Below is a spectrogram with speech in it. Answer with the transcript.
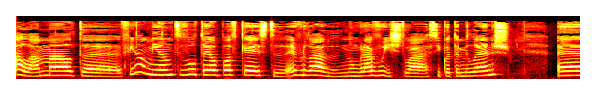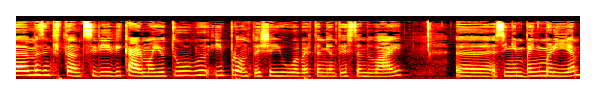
Olá malta! Finalmente voltei ao podcast. É verdade, não gravo isto há 50 mil anos, uh, mas entretanto decidi dedicar-me ao YouTube e pronto, deixei-o abertamente em stand-by, uh, assim em banho-maria.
